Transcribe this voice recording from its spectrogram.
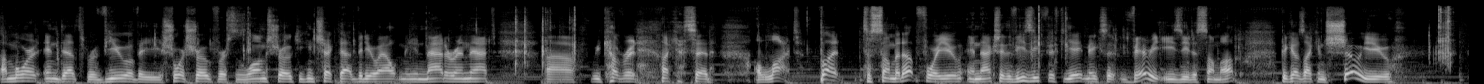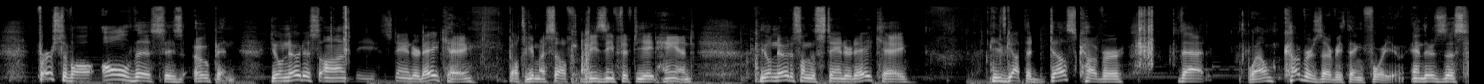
a more in-depth review of a short stroke versus long stroke. You can check that video out, me and Matt are in that. Uh, we cover it, like I said, a lot. But to sum it up for you, and actually the VZ58 makes it very easy to sum up because I can show you First of all, all this is open. You'll notice on the standard AK, about to give myself VZ58 hand, you'll notice on the standard AK, you've got the dust cover that well, covers everything for you. And there's this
